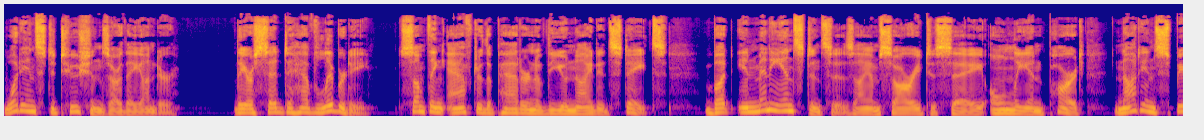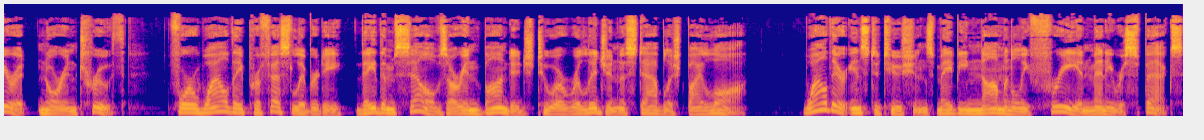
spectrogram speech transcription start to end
What institutions are they under? They are said to have liberty, something after the pattern of the United States, but in many instances, I am sorry to say, only in part, not in spirit nor in truth for while they profess liberty, they themselves are in bondage to a religion established by law. While their institutions may be nominally free in many respects,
